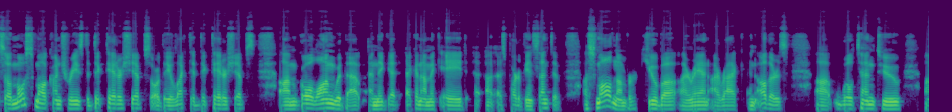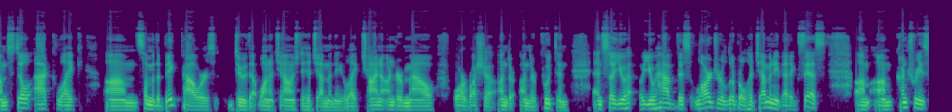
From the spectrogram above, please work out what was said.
so most small countries, the dictatorships or the elected dictatorships, um, go along with that and they get economic aid uh, as part of the incentive. A small number, Cuba, Iran, Iraq, and others, uh, will tend to um, still act like um, some of the big powers do that want to challenge the hegemony, like China under Mao or Russia under under Putin. And so you ha- you have this larger liberal hegemony that exists. Um, um, countries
